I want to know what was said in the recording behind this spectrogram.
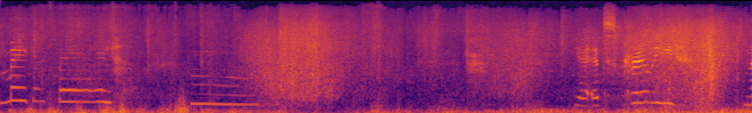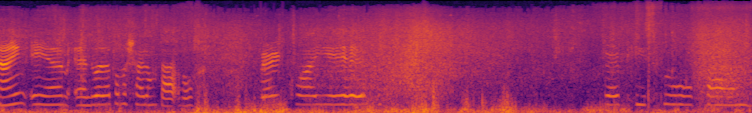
Magens Bay. Hmm. Yeah, it's currently 9 a.m. and wala pa masyadong tao. Very quiet. Very peaceful, calm.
